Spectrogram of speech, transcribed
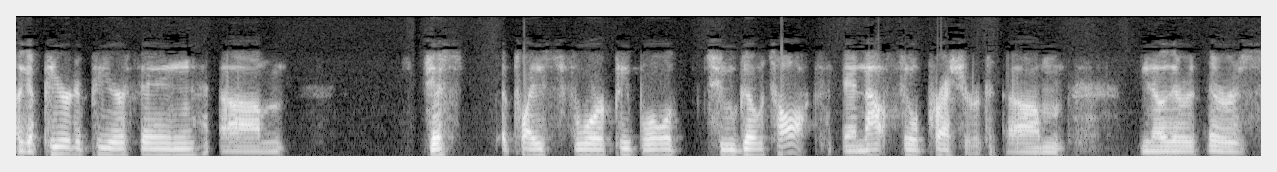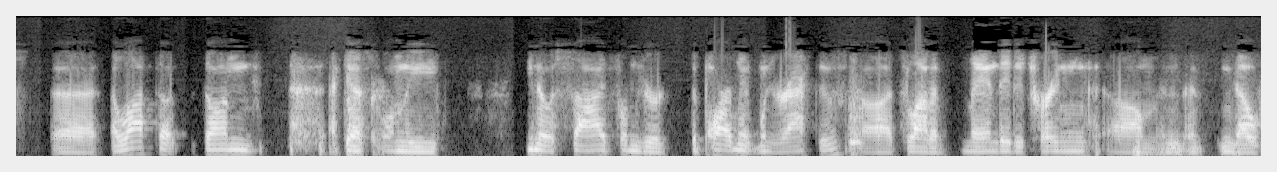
like a peer-to-peer thing, um, just a place for people to go talk and not feel pressured. Um, you know, there, there's uh, a lot done, I guess, on the you know aside from your department when you're active. Uh, it's a lot of mandated training, um, and, and you know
